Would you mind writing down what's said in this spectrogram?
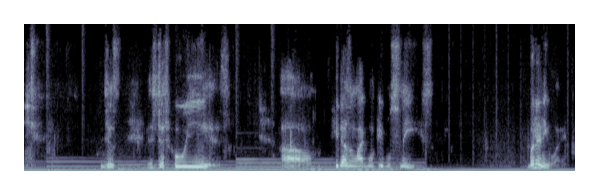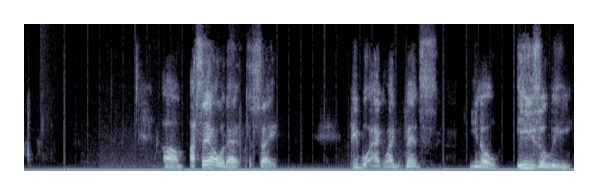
just it's just who he is. Um, he doesn't like when people sneeze. But anyway, um, I say all of that to say, people act like Vince, you know, easily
